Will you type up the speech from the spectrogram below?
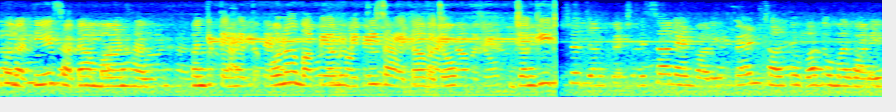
ਘੁਲੱਟੀ ਸਾਡਾ ਮਾਣ ਹਨ ਪੰਜ ਤਹਿਤ ਉਹਨਾਂ ਮਾਪਿਆਂ ਨੂੰ ਵਿੱਤੀ ਸਹਾਇਤਾ ਵਜੋਂ ਜੰਗੀ ਜੰਗ ਵਿੱਚ ਹਿੱਸਾ ਲੈਣ ਵਾਲੇ 65 ਸਾਲ ਤੋਂ ਵੱਧ ਉਮਰ ਵਾਲੇ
